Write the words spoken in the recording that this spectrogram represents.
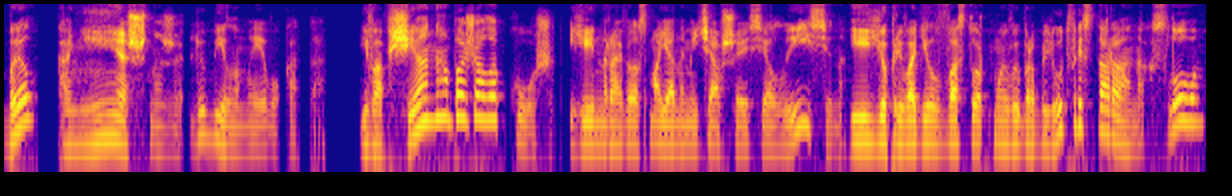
Белл, конечно же, любила моего кота. И вообще она обожала кошек. Ей нравилась моя намечавшаяся лысина, и ее приводил в восторг мой выбор блюд в ресторанах. Словом,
